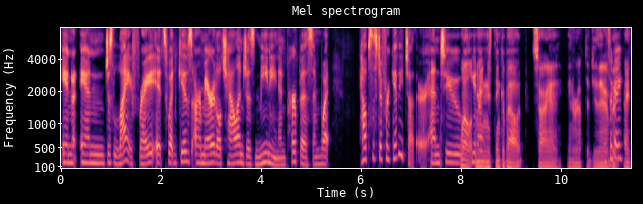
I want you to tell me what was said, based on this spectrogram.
in in just life right? It's what gives our marital challenges meaning and purpose and what helps us to forgive each other and to well you know, i mean think about sorry i interrupted you there but okay. I,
